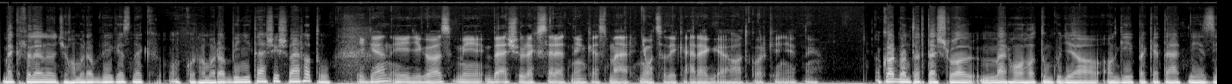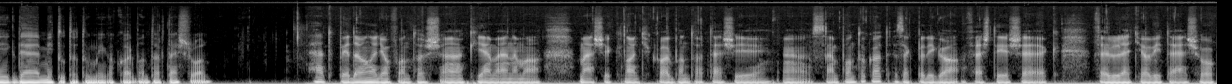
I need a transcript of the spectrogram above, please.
megfelelően, hogyha hamarabb végeznek, akkor hamarabb nyitás is várható? Igen, így igaz. Mi belsőleg szeretnénk ezt már 8-án reggel 6-kor kinyitni. A karbantartásról már hallhatunk, ugye a, a gépeket átnézik, de mit tudhatunk még a karbantartásról? Hát például nagyon fontos eh, kiemelnem a másik nagy karbantartási eh, szempontokat, ezek pedig a festések, felületjavítások,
